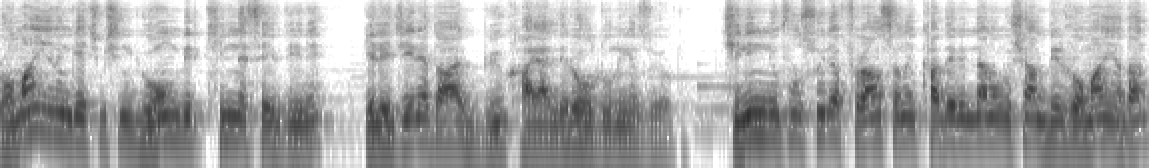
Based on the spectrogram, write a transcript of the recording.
Romanya'nın geçmişini yoğun bir kinle sevdiğini, geleceğine dair büyük hayalleri olduğunu yazıyordu. Çin'in nüfusuyla Fransa'nın kaderinden oluşan bir Romanya'dan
